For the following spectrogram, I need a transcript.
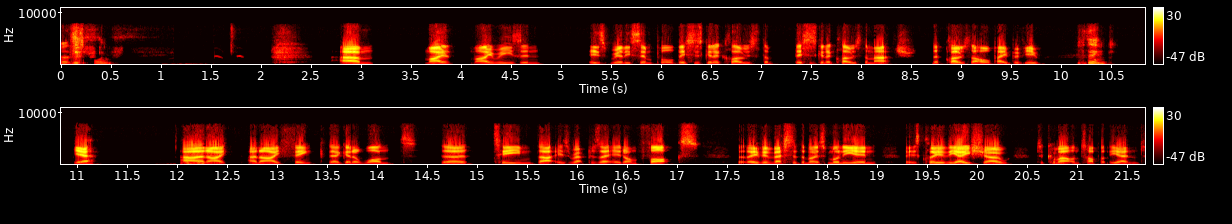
at this point. Um, my my reason is really simple. This is going to close the this is going to close the match. The close the whole pay per view. You think? Yeah. Okay. And I and I think they're going to want the team that is represented on Fox that they've invested the most money in that is clearly the A show to come out on top at the end.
